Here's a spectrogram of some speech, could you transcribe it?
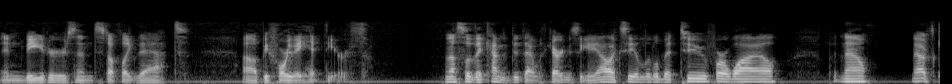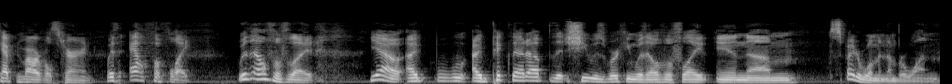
invaders and stuff like that uh, before they hit the Earth. And also, they kind of did that with Guardians of the Galaxy a little bit too for a while. But now, now it's Captain Marvel's turn with Alpha Flight. With Alpha Flight. Yeah, I, I picked that up that she was working with Alpha Flight in um, Spider Woman number one.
